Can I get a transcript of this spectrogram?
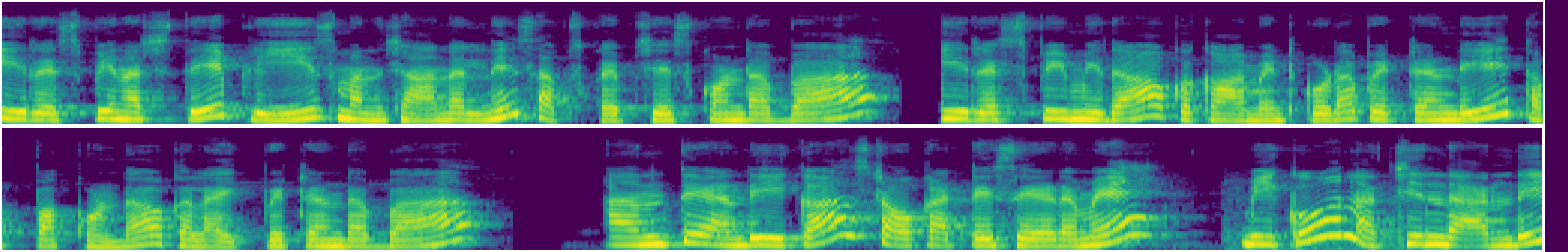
ఈ రెసిపీ నచ్చితే ప్లీజ్ మన ఛానల్ని సబ్స్క్రైబ్ చేసుకోండి అబ్బా. ఈ రెసిపీ మీద ఒక కామెంట్ కూడా పెట్టండి. తప్పకుండా ఒక లైక్ పెట్టండి అబ్బా అంతే అండి ఇక స్టవ్ కట్టేసేయడమే. మీకు నచ్చిందా అండి?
